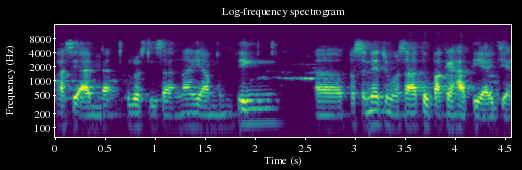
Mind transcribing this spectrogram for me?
pasti ada terus di sana. Yang penting uh, pesennya cuma satu, pakai hati aja.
